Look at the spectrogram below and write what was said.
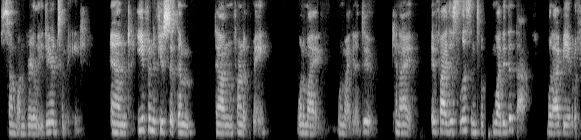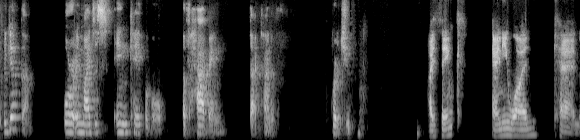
someone really dear to me, and even if you sit them down in front of me, what am I what am I gonna do? Can I if I just listen to why they did that, would I be able to forgive them? Or am I just incapable of having that kind of virtue? I think anyone can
